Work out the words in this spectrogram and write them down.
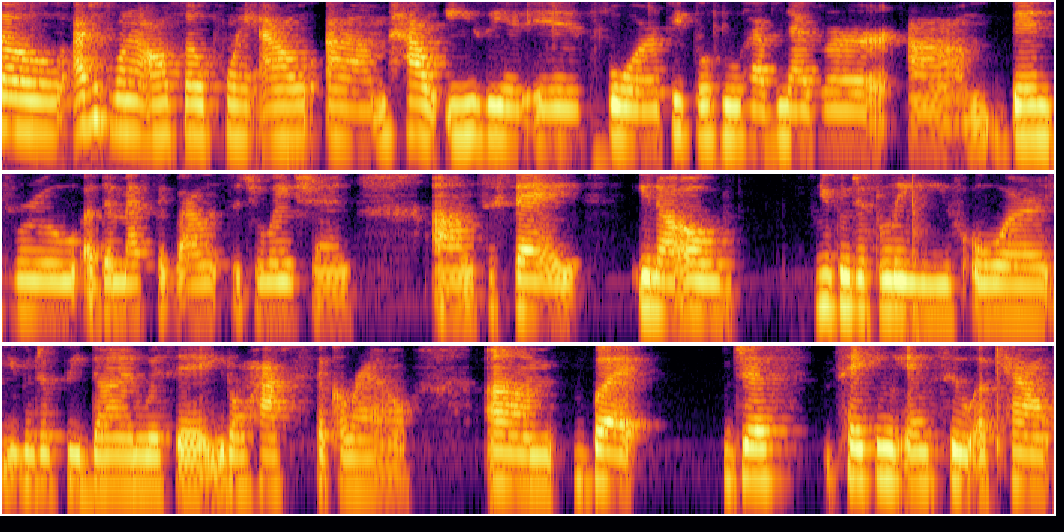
So I just want to also point out um, how easy it is for people who have never um, been through a domestic violence situation um, to say, you know, oh, you can just leave or you can just be done with it. You don't have to stick around. Um, but just taking into account,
